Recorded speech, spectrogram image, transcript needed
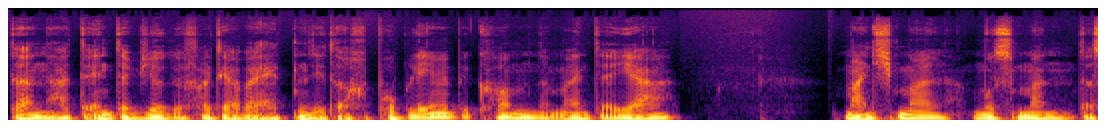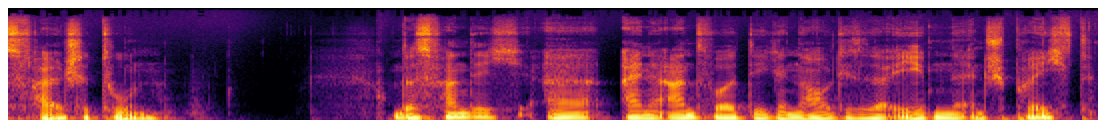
dann hat der Interviewer gefragt, ja, aber hätten Sie doch Probleme bekommen? Dann meinte er, ja, manchmal muss man das Falsche tun. Und das fand ich äh, eine Antwort, die genau dieser Ebene entspricht.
